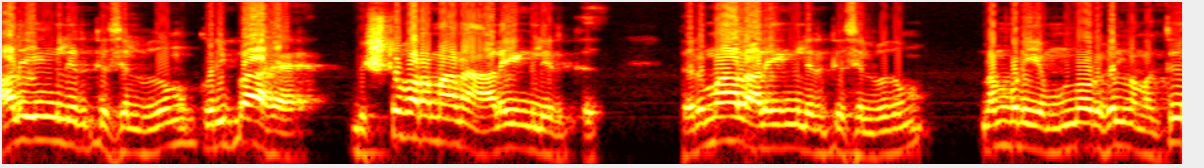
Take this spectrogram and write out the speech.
ஆலயங்களிற்கு செல்வதும் குறிப்பாக விஷ்ணுபரமான ஆலயங்களிற்கு பெருமாள் ஆலயங்களிற்கு செல்வதும் நம்முடைய முன்னோர்கள் நமக்கு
